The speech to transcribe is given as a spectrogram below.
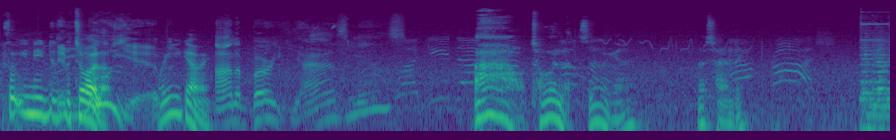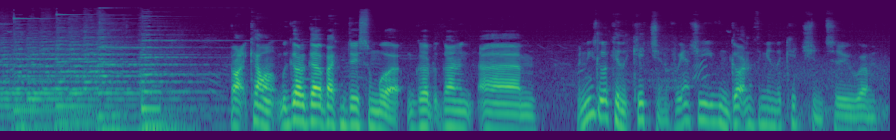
I thought you needed the toilet. Where are you going? Oh, toilets. There we go. That's handy. Right, come on. We've got to go back and do some work. We've got to go and, um, we need to look in the kitchen. Have we actually even got anything in the kitchen to, um,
